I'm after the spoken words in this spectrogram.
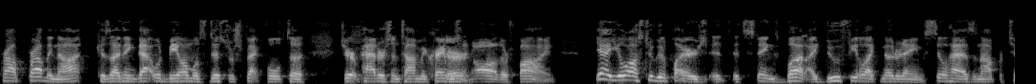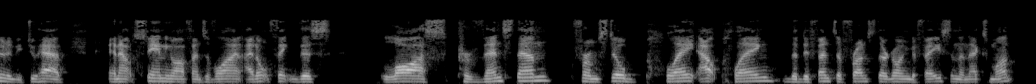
Pro- probably not, because I think that would be almost disrespectful to Jarrett Patterson, Tommy Kraemer Sure. saying, "Oh, they're fine." Yeah, you lost two good players. It, it stings, but I do feel like Notre Dame still has an opportunity to have an outstanding offensive line. I don't think this loss prevents them from still play outplaying the defensive fronts they're going to face in the next month.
